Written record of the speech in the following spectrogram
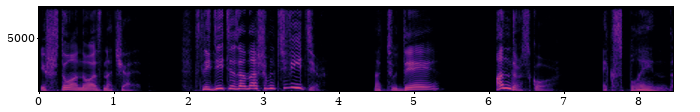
и что оно означает. Следите за нашим твиттер на today underscore explained.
